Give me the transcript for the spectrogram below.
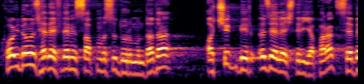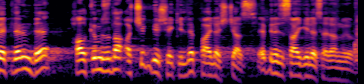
Koyduğumuz hedeflerin sapması durumunda da açık bir öz eleştiri yaparak sebeplerini de halkımızla açık bir şekilde paylaşacağız. Hepinizi saygıyla selamlıyorum.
